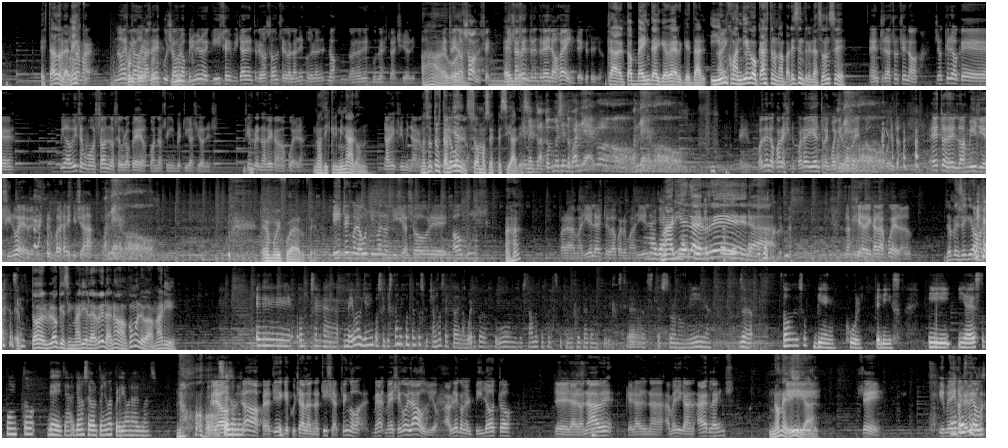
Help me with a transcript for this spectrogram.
cosa Dolanescu. más- No está Dolanescu, yo muy- lo primero que quise evitar entre los 11, Dolanescu, Dolanescu. No, Dolanescu no está, Chironi. Ah, entre bueno. los 11. Quizás Entre- entre, entre los 20, qué sé yo. Claro, el top 20 hay que ver qué tal. ¿Y un Juan Diego Castro no aparece entre las 11? Entre las 11 no. Yo creo que. Mira, ¿viste cómo son los europeos cuando hacen investigaciones? Siempre nos dejan afuera. Nos discriminaron. Nos discriminaron. Nosotros Pero también bueno, somos Que especiales. me trató como diciendo, Juan Diego, Juan Diego. eh, ponelo por ahí, por ahí entra en cualquier momento. Esto, esto es del 2019, por ahí ya. Juan Diego. Es muy fuerte. Y tengo la última noticia sobre ovnis Ajá. para Mariela. Este va para Mariela. Ah, Mariela sí, Herrera. No quería dejar afuera, ¿no? Yo pensé que íbamos eh, todo el bloque sin Mariela Herrera. No, ¿cómo le va, Mari? Eh, o sea, me iba bien, o sea, yo estaba muy contento escuchando acerca de la huerta de Ortún, yo estaba muy contento escuchando acerca de noticias, de astronomía, o sea, todo eso bien, cool, feliz. Y, y a este punto de ella, yo no sé, Ortuño me perdió una vez más. No. Pero, sí, es un- no, pero tiene que escuchar las noticias. Tengo, me, me llegó el audio. Hablé con el piloto de la aeronave, que era de una American Airlines. No me y- diga. Sí. Y me Me dijo, te voy, a, que yo-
